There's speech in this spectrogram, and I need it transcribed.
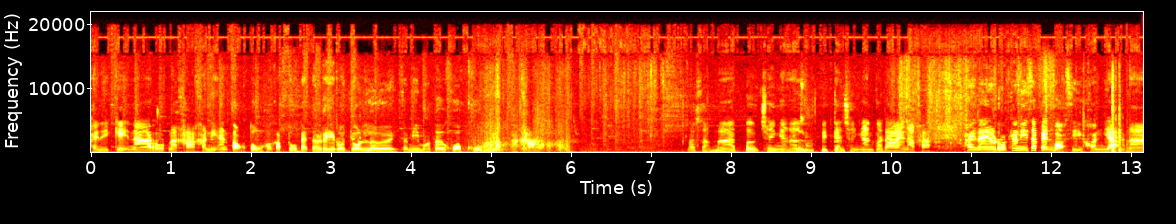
ภายในเกะหน้ารถนะคะ คันนี้แอนต่อตรงเข้ากับตัวแบตเตอรี่รถยนต์เลย จะมีมอเตอร์ควบคุมอยู่นะคะ เราสามารถเปิดใช้งานหรือปิดการใช้งานก็ได้นะคะ ภายในรถคันนี้จะเป็นเบาะสีคอนหยาบนะ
